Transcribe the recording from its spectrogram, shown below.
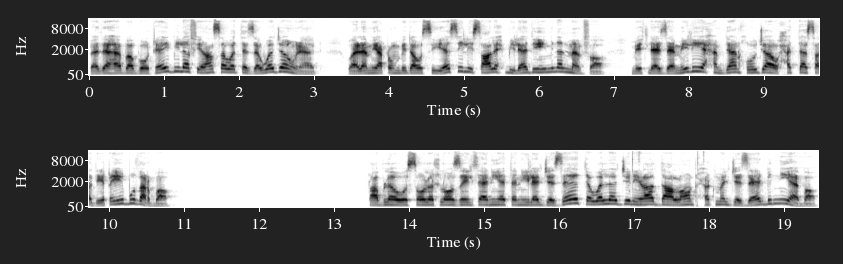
فذهب بوركايب إلى فرنسا وتزوج هناك ولم يقم بدور سياسي لصالح بلاده من المنفى مثل زميله حمدان خوجة أو حتى صديقه بوضربة قبل وصول كلوزيل ثانية إلى الجزائر تولى الجنرال دالوند حكم الجزائر بالنيابة.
